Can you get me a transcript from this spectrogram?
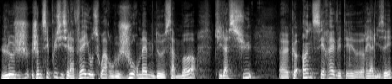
le, je ne sais plus si c'est la veille au soir ou le jour même de sa mort qu'il a su euh, qu'un de ses rêves était euh, réalisé,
